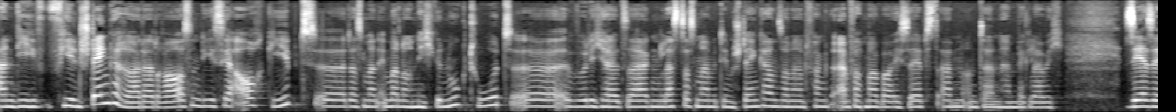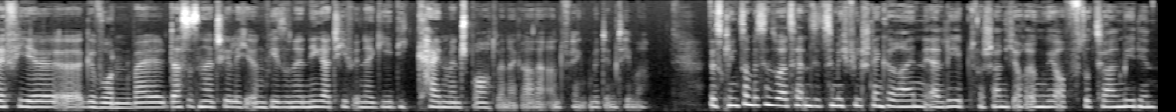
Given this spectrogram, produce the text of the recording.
an die vielen Stänkerer da draußen, die es ja auch gibt, äh, dass man immer noch nicht genug tut, äh, würde ich halt sagen, lasst das mal mit dem Stänkern, sondern fangt einfach mal bei euch selbst an und dann haben wir, glaube ich, sehr, sehr viel äh, gewonnen, weil das ist natürlich irgendwie so eine Negativenergie, die kein Mensch braucht, wenn er gerade anfängt mit dem Thema. Das klingt so ein bisschen so, als hätten Sie ziemlich viel Stänkereien erlebt, wahrscheinlich auch irgendwie auf sozialen Medien.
